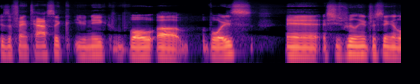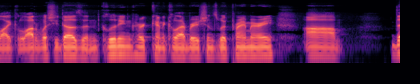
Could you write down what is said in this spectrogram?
is a fantastic unique vo- uh voice and she's really interesting in like a lot of what she does including her kind of collaborations with primary um the,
